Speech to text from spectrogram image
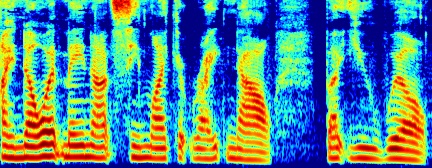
I know it may not seem like it right now, but you will.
